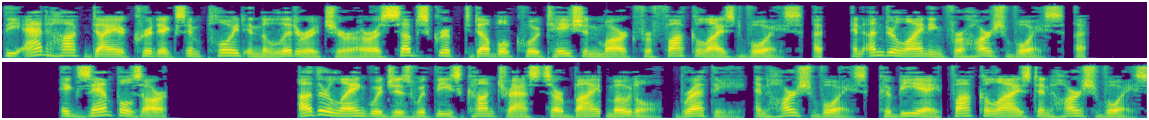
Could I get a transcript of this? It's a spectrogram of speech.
The ad hoc diacritics employed in the literature are a subscript double quotation mark for faucalized voice, a, an underlining for harsh voice, a. Examples are other languages with these contrasts are Bai modal, breathy, and harsh voice, Kabiye faucalized and harsh voice,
